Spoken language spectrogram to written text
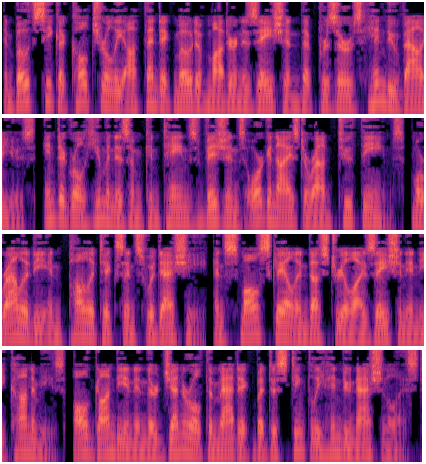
and both seek a culturally authentic mode of modernization that preserves Hindu values. Integral humanism contains visions organized around two themes, morality in politics and Swadeshi, and small-scale industrialization in economies, all Gandhian in their general thematic but distinctly Hindu nationalist.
